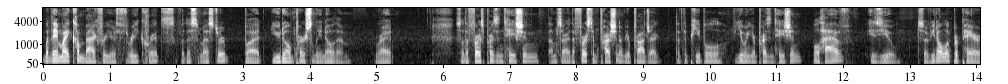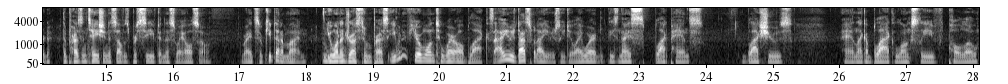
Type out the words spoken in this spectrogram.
but they might come back for your three crits for the semester, but you don't personally know them, right? So the first presentation, I'm sorry, the first impression of your project that the people viewing your presentation will have is you. So if you don't look prepared, the presentation itself is perceived in this way also right? So keep that in mind. You want to dress to impress, even if you're one to wear all black. Cause I that's what I usually do. I wear these nice black pants, black shoes, and like a black long sleeve polo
